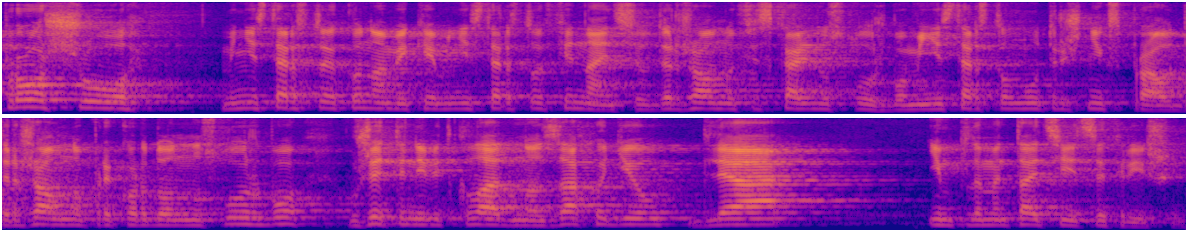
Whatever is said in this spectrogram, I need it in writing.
Прошу Міністерство економіки, Міністерство фінансів, Державну фіскальну службу, Міністерство внутрішніх справ, Державну прикордонну службу вжити невідкладно заходів для імплементації цих рішень.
